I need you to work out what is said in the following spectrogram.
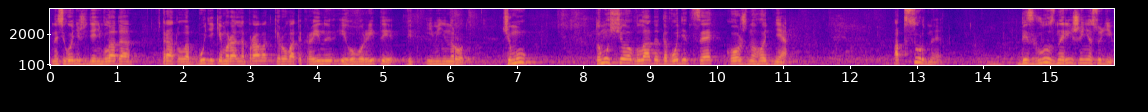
на сьогоднішній день влада втратила будь-яке моральне право керувати країною і говорити від імені народу. Чому? Тому що влада доводить це кожного дня. Абсурдне, безглузне рішення судів,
